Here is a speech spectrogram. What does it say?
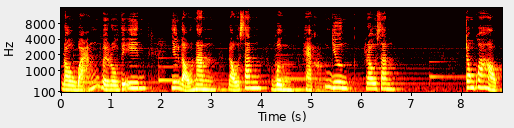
đầu bảng về protein như đậu nành, đậu xanh, vừng, hạt hướng dương, rau xanh. Trong khoa học,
